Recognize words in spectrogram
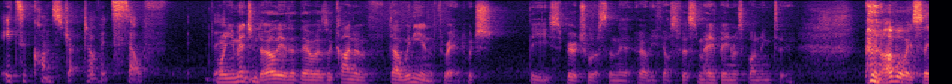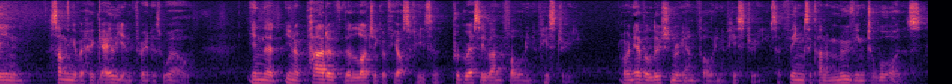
it's a construct of itself. Well, you mentioned earlier that there was a kind of Darwinian thread which the spiritualists and the early theosophists may have been responding to. I've always seen something of a Hegelian thread as well, in that you know part of the logic of theosophy is a progressive unfolding of history, or an evolutionary unfolding of history. So things are kind of moving towards,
